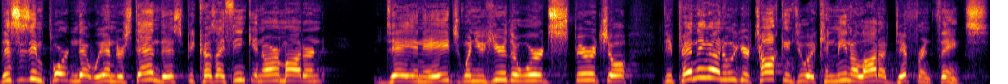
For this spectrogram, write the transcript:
this is important that we understand this because I think in our modern day and age, when you hear the word spiritual, depending on who you're talking to, it can mean a lot of different things.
